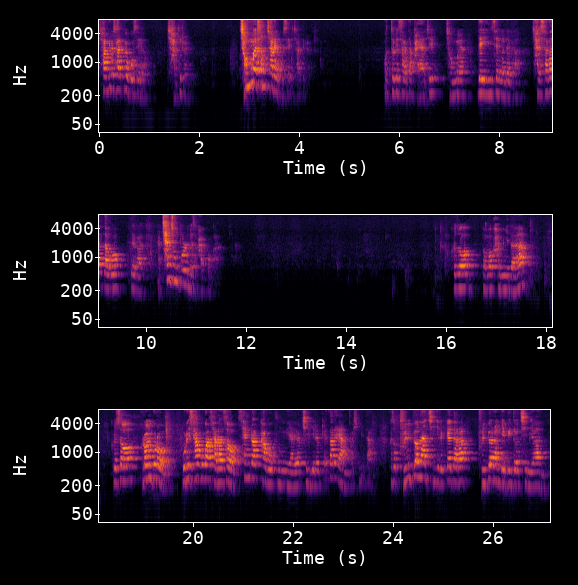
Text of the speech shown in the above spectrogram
자기를 살펴보세요. 자기를. 정말 성찰해 보세요, 자기를. 어떻게 살다 가야지 정말 내 인생을 내가 잘 살았다고 내가 찬송 부르면서 갈 건가. 그래서 넘어갑니다. 그래서 그런 거로 우리 사고가 자라서 생각하고 궁리하여 진리를 깨달아야 하는 것입니다. 그래서 불변한 진리를 깨달아 불변한 게 믿어지면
